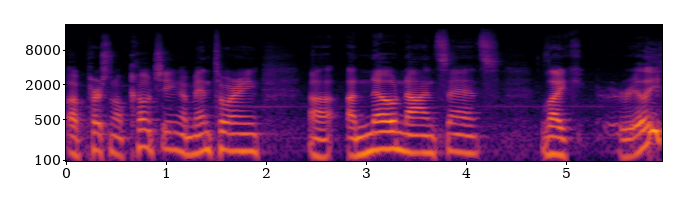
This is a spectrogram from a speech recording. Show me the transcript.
a personal coaching, a mentoring, uh, a no nonsense, like really?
